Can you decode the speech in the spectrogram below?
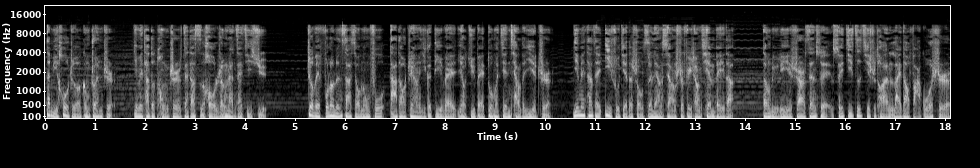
但比后者更专制，因为他的统治在他死后仍然在继续。这位佛罗伦萨小农夫达到这样一个地位，要具备多么坚强的意志！因为他在艺术界的首次亮相是非常谦卑的。当吕丽十二三岁随吉兹骑士团来到法国时，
